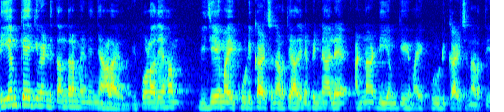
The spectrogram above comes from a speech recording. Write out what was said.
D M കെക്ക് വേണ്ടി തന്ത്രം മെനഞ്ഞ ആളായിരുന്നു. ഇപ്പോൾ അദ്ദേഹം വിജയമായി കൂടിക്കാഴ്ച നടത്തി അതിന് പിന്നാലെ അണ്ണ ഡി എം കെയുമായി കൂടിക്കാഴ്ച നടത്തി.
